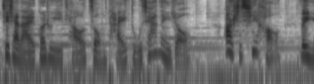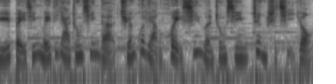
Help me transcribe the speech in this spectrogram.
接下来关注一条总台独家内容：二十七号，位于北京梅地亚中心的全国两会新闻中心正式启用，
